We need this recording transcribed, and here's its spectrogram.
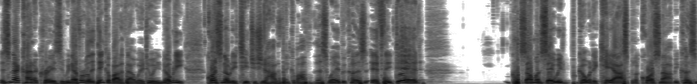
Isn't that kind of crazy? We never really think about it that way, do we? Nobody, of course, nobody teaches you how to think about it this way because if they did, some would say we'd go into chaos, but of course not, because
